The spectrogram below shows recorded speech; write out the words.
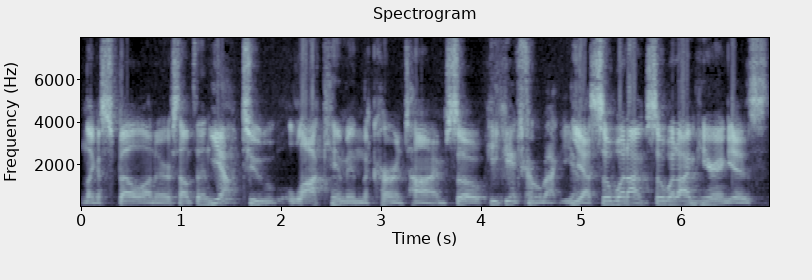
like a spell on it or something. Yeah. to lock him in the current time. So He can't travel back. yeah. Yeah. So what I'm so what I'm hearing is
